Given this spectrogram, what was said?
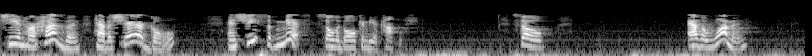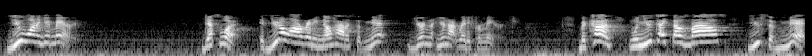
She and her husband have a shared goal, and she submits so the goal can be accomplished. So, as a woman, you want to get married. Guess what? If you don't already know how to submit, you're not, you're not ready for marriage. Because when you take those vows, you submit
